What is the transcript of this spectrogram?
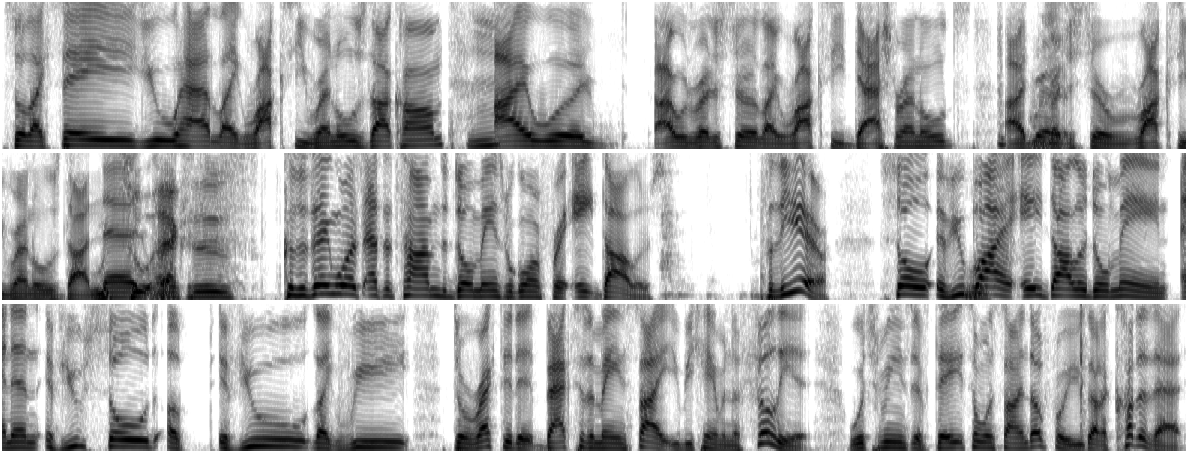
So like say you had like roxyreynolds.com, Mm-hmm. I would I would register like Roxy Dash Reynolds. I'd Right. register roxyreynolds.net. Two X's. Because the thing was, at the time, the domains were going for eight dollars for the year. So if you buy an eight dollar domain, and then if you sold a, if you like redirected it back to the main site, you became an affiliate. Which means if they someone signed up for you, you got a cut of that.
